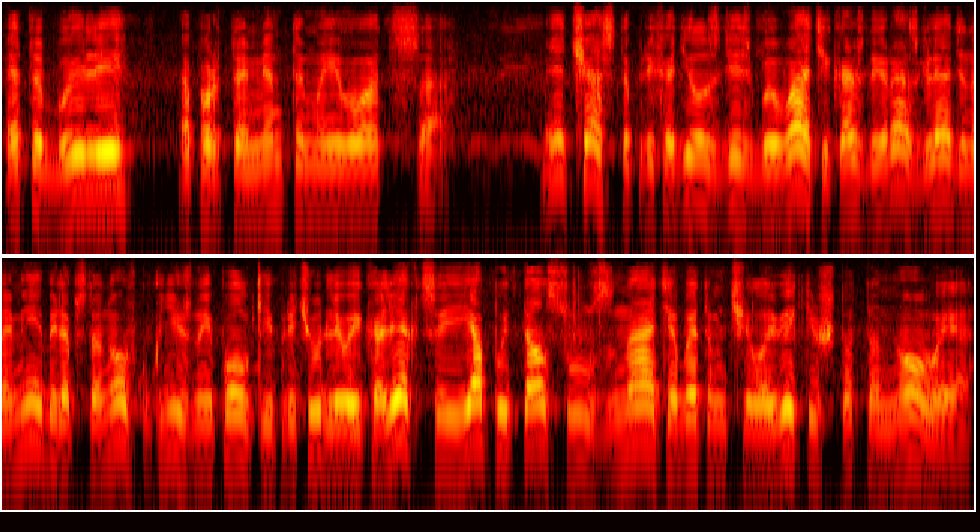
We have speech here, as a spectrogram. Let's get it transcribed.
Это были апартаменты моего отца. Мне часто приходилось здесь бывать, и каждый раз, глядя на мебель, обстановку, книжные полки и причудливые коллекции, я пытался узнать об этом человеке что-то новое.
